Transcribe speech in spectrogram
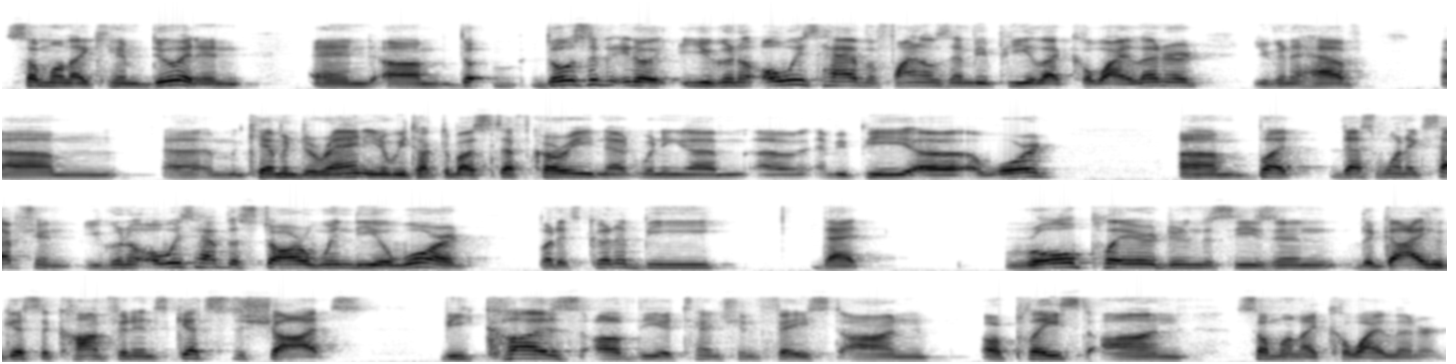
someone like him do it, and and um, th- those are you know you're going to always have a Finals MVP like Kawhi Leonard. You're going to have um, um, Kevin Durant. You know, we talked about Steph Curry not winning um, uh, MVP uh, award, um, but that's one exception. You're going to always have the star win the award, but it's going to be that role player during the season, the guy who gets the confidence, gets the shots because of the attention faced on or placed on someone like Kawhi Leonard.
